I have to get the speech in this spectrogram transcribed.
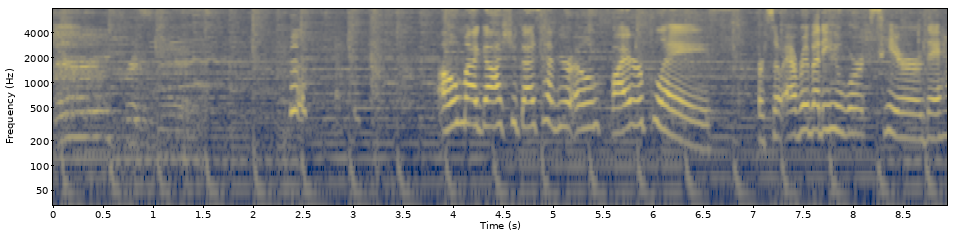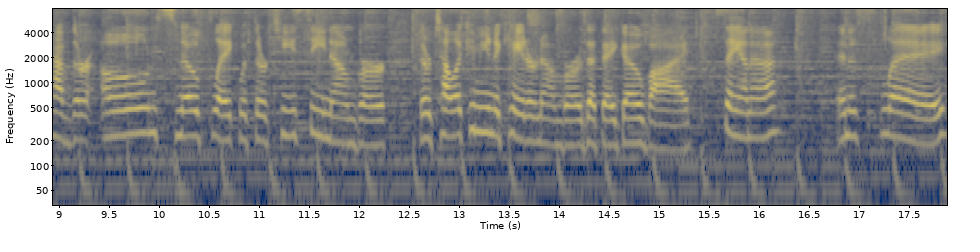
Merry Christmas. Oh my gosh, you guys have your own fireplace. So everybody who works here, they have their own snowflake with their TC number, their telecommunicator number that they go by. Santa in a sleigh,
